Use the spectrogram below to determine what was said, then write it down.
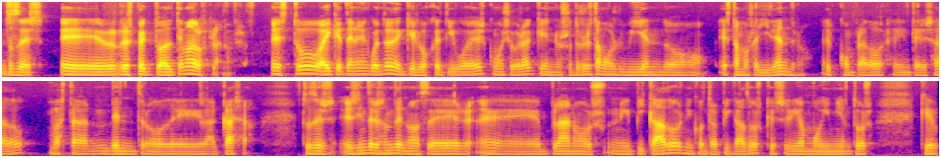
Entonces, eh, respecto al tema de los planos, esto hay que tener en cuenta de que el objetivo es como si fuera que nosotros estamos viendo, estamos allí dentro, el comprador, el interesado, va a estar dentro de la casa. Entonces es interesante no hacer eh, planos ni picados ni contrapicados, que serían movimientos que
